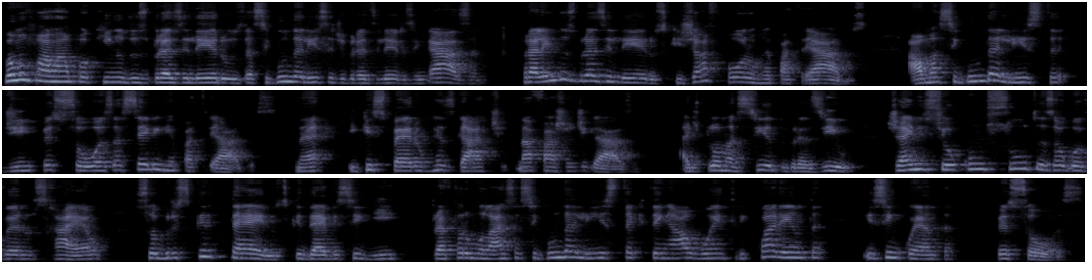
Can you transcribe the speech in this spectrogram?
Vamos falar um pouquinho dos brasileiros, da segunda lista de brasileiros em Gaza? Para além dos brasileiros que já foram repatriados, há uma segunda lista de pessoas a serem repatriadas, né? E que esperam resgate na faixa de Gaza. A diplomacia do Brasil já iniciou consultas ao governo de Israel sobre os critérios que deve seguir para formular essa segunda lista, que tem algo entre 40 e 50 pessoas.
